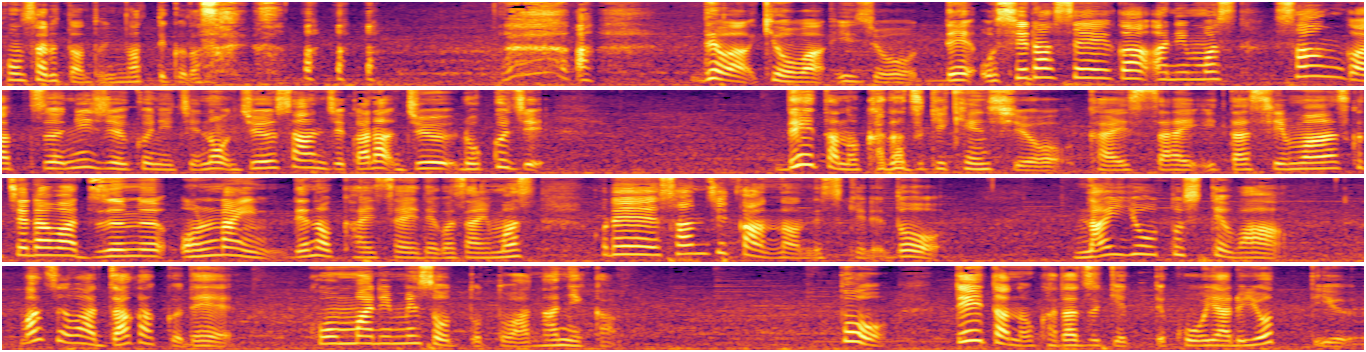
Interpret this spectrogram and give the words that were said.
コンサルタントになってください。あでは今日は以上でお知らせがあります。3月29日の13時から16時データの片付き研修を開催いたします。こちらは Zoom オンラインでの開催でございます。これ3時間なんですけれど内容としてはまずは座学でこんまりメソッドとは何かとデータの片付けってこうやるよっていう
